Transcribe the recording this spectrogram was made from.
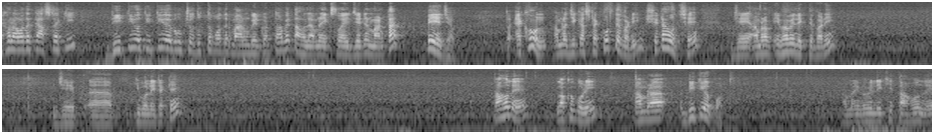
এখন আমাদের কাজটা কি? দ্বিতীয়, তৃতীয় এবং চতুর্থ পদের মান বের করতে হবে, তাহলে আমরা এক্স, ওয়াই, জেড এর মানটা পেয়ে যাব। তো এখন আমরা যে কাজটা করতে পারি, সেটা হচ্ছে যে আমরা এভাবে লিখতে পারি যে কি বলে এটাকে? তাহলে লক্ষ্য করি, আমরা দ্বিতীয় পথ। আমরা এইভাবে লিখি, তাহলে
